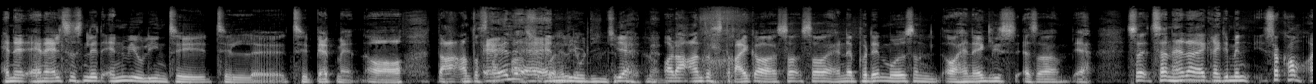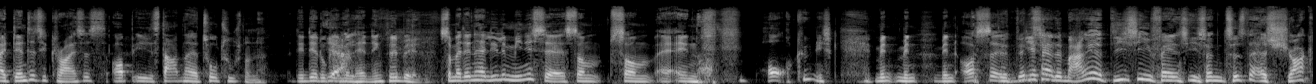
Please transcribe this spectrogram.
han er, han er altid sådan lidt anden violin til, til, øh, til Batman, og der er andre Alle strejkere er anden violin til ja, Batman. og der er andre strækkere, så, så han er på den måde sådan, og han er ikke lige, altså, ja, så, sådan han er ikke rigtig, men så kom Identity Crisis op i starten af 2000'erne. Det er der, du Ja, gerne vil hen, ikke? simpelthen. Som er den her lille miniserie, som, som er enormt hård og kynisk, men, men, men også Den, den satte mange DC-fans i sådan en tilstand af chok.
